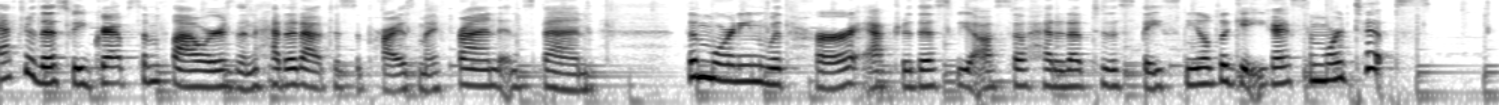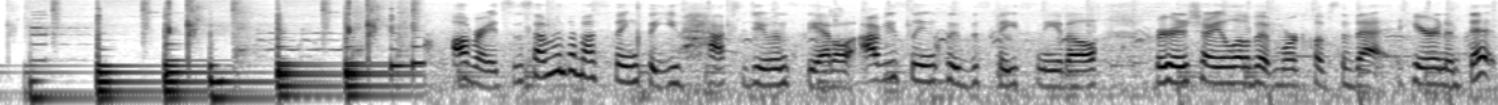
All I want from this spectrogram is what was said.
After this, we grabbed some flowers and headed out to surprise my friend and spend the morning with her. After this, we also headed up to the Space Needle to get you guys some more tips. All right, so some of the must things that you have to do in Seattle obviously include the Space Needle. We're to show you a little bit more clips of that here in a bit.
